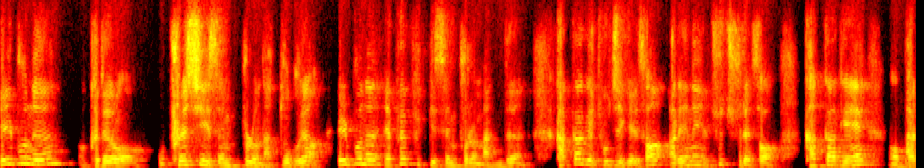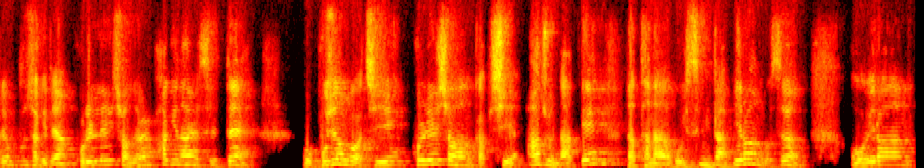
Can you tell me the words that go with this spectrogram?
일부는 그대로 프레시 샘플로 놔두고요. 일부는 FFP 샘플을 만든 각각의 조직에서 RNA를 추출해서 각각의 어, 발현 분석에 대한 코릴레이션을 확인하였을 때 뭐 보시는 것 같이 콜레이션 값이 아주 낮게 나타나고 있습니다. 이러한 것은 어, 이러한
